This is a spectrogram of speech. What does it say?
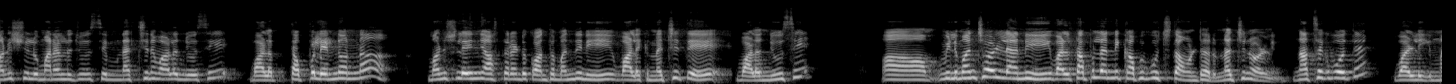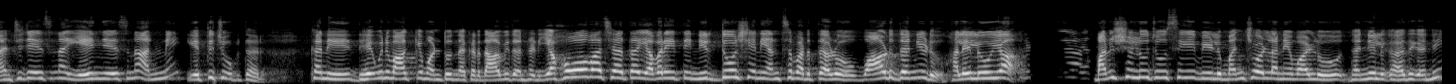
మనుషులు మనల్ని చూసి నచ్చిన వాళ్ళని చూసి వాళ్ళ తప్పులు ఎన్నున్నా మనుషులు ఏం చేస్తారంటే కొంతమందిని వాళ్ళకి నచ్చితే వాళ్ళని చూసి వీళ్ళు మంచోళ్ళు అని వాళ్ళ తప్పులన్నీ కప్పిపుచ్చుతూ ఉంటారు నచ్చిన వాళ్ళని నచ్చకపోతే వాళ్ళకి మంచి చేసినా ఏం చేసినా అన్నీ ఎత్తి చూపుతారు. కానీ దేవుని వాక్యం అంటుంది అక్కడ దావిదు అంటాడు యహోవా చేత ఎవరైతే నిర్దోషి అని ఎంచబడతాడో వాడు ధన్యుడు. హలెలూయా మనుషులు చూసి వీళ్ళు మంచోళ్ళు అనేవాళ్ళు ధన్యులు కాదు కానీ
